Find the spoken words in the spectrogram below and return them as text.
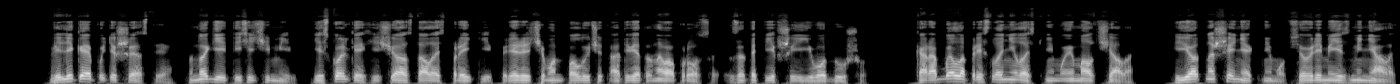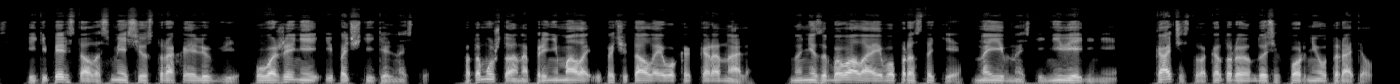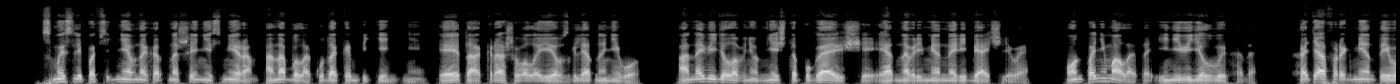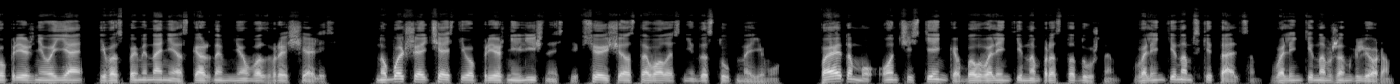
Великое путешествие, многие тысячи миль, и сколько их еще осталось пройти, прежде чем он получит ответы на вопросы, затопившие его душу. Карабелла прислонилась к нему и молчала. Ее отношение к нему все время изменялось, и теперь стало смесью страха и любви, уважения и почтительности, потому что она принимала и почитала его как короналя, но не забывала о его простоте, наивности, неведении, качества, которое он до сих пор не утратил. В смысле повседневных отношений с миром она была куда компетентнее, и это окрашивало ее взгляд на него. Она видела в нем нечто пугающее и одновременно ребячливое. Он понимал это и не видел выхода. Хотя фрагменты его прежнего «я» и воспоминания с каждым днем возвращались, но большая часть его прежней личности все еще оставалась недоступна ему. Поэтому он частенько был Валентином простодушным, Валентином-скитальцем, Валентином-жонглером,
